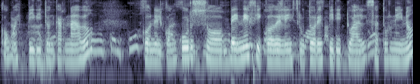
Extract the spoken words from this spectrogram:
como espíritu encarnado, con el concurso benéfico del instructor espiritual saturnino,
